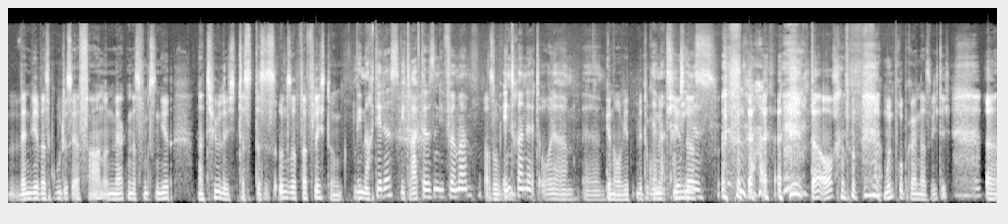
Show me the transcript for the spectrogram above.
wenn wir was Gutes erfahren und merken, das funktioniert, natürlich, das, das ist unsere Verpflichtung. Wie macht ihr das? Wie tragt ihr das in die Firma? Also Intranet oder? Äh, genau, wir, wir dokumentieren das. da auch. Mundpropaganda ist wichtig. Äh,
